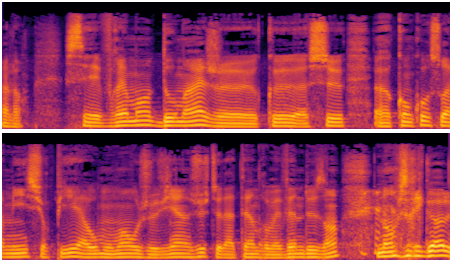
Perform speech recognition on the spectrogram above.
Alors, c'est vraiment dommage euh, que ce euh, concours soit mis sur pied au moment où je viens juste d'atteindre mes 22 ans. Non, je rigole,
